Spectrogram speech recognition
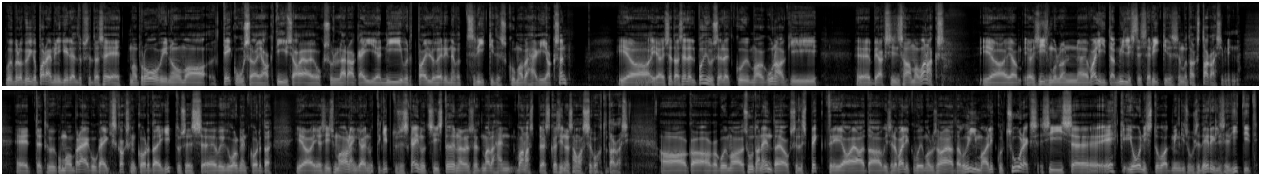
võib-olla kõige paremini kirjeldab seda see, et ma proovin oma tegusa ja aktiivse aja jooksul ära käia niivõrd palju erinevates riikides, kui ma vähegi jaksan. ja mm, -hmm. ja seda sellel põhjusel, et kui ma kunagi eh, peaksin saama vanaks ja, ja, ja siis mul on valida, millistesse riikidesse ma tahaks tagasi minna. et, et kui ma praegu käiks kakskümmend korda Egiptuses eh, või kolmkümmend korda ja, ja siis ma olengi ainult Egiptuses käinud, siis tõenäoliselt ma lähen vanast peast ka sinnasamasse kohta tagasi. aga, aga kui ma suudan enda jaoks selle spektri ajada või selle valikuvõimaluse ajada võimalikult suureks, siis eh, ehk joonistuvad mingisugused erilised hitid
